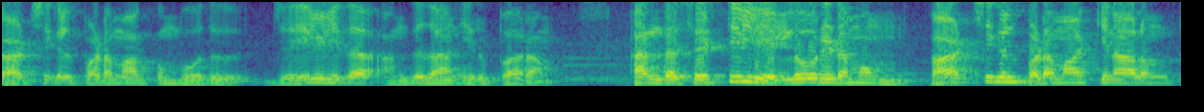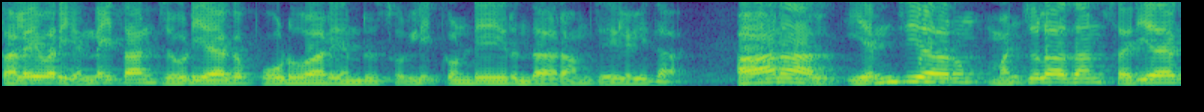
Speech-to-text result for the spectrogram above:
காட்சிகள் படமாக்கும் போது ஜெயலலிதா அங்குதான் இருப்பாராம். அந்த செட்டில் எல்லோரிடமும் காட்சிகள் படமாக்கினாலும் தலைவர் என்னைத்தான் ஜோடியாக போடுவார் என்று சொல்லிக்கொண்டே இருந்தாராம் ஜெயலலிதா. ஆனால் எம்ஜிஆரும் மஞ்சுளா தான் சரியாக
